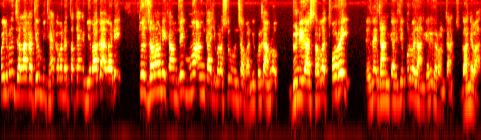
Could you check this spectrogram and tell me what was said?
पहिले पनि जलाएका थियौँ मिथ्याङ्क भने तथ्याङ्क विभागका अगाडि त्यो जलाउने काम चाहिँ म अङ्काजीबाट सुरु हुन्छ भन्ने कुरो चाहिँ हाम्रो डुनिराज सरलाई थोरै जानकारी चाहिँ पूर्व जानकारी गराउन चाहन्छु। धन्यवाद।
